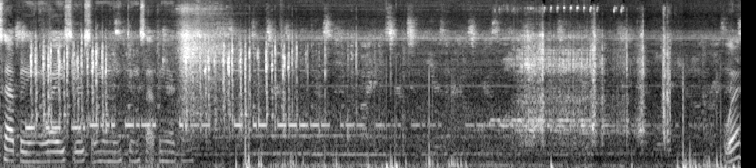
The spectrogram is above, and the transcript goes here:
Is happening? Why is there so many things happening at once? What?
